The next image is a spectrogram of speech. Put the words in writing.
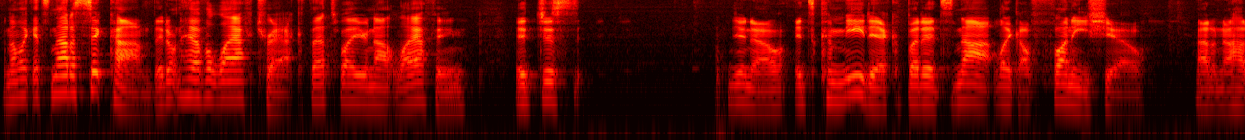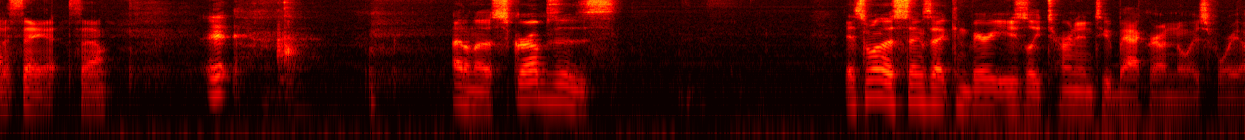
and I'm like, it's not a sitcom. They don't have a laugh track. That's why you're not laughing. It just, you know, it's comedic, but it's not like a funny show. I don't know how to say it. So It. I don't know. Scrubs is. It's one of those things that can very easily turn into background noise for you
